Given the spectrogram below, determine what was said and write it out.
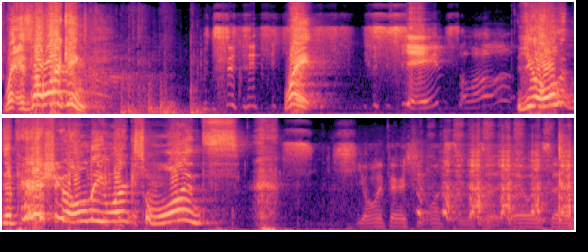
Wait, it's not working! Wait! James, hello? You only, the parachute only works once! You only parachute once. That's what they always say.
